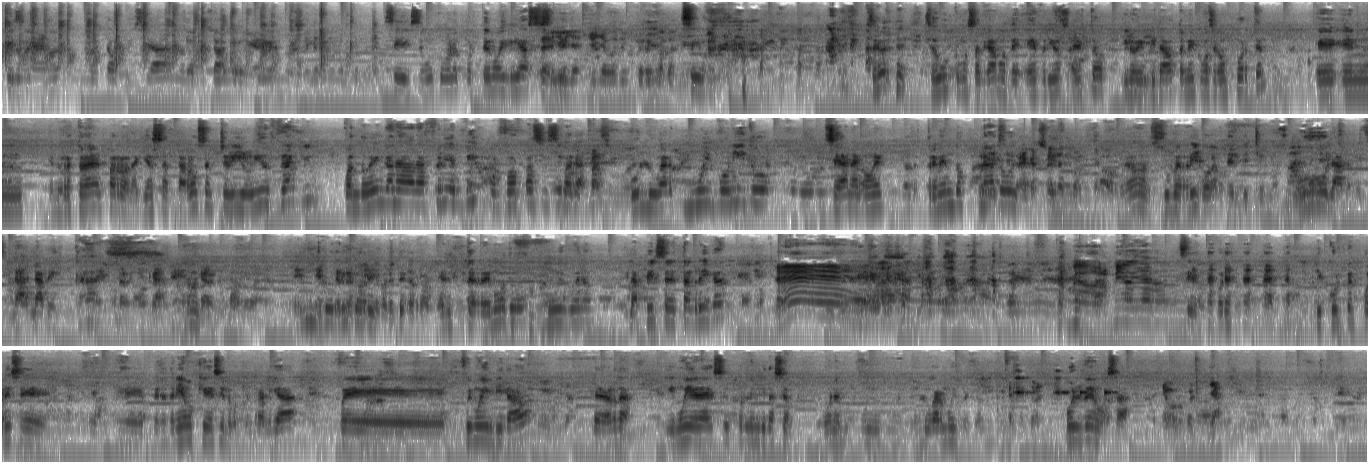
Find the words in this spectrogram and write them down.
que nos, nos está oficiando, nos está corrigiendo. Sí, según como nos portemos hoy día, O sea, se- yo, ya, yo ya boté un terremoto. Sí. según, según cómo salgamos de ebrios esto y los invitados también cómo se comporten eh, en, en el restaurante El Parrón aquí en Santa Rosa entre Biobío y Franklin cuando vengan a la feria del Bio por favor pásense para acá bueno. un lugar muy bonito se van a comer tremendos Oye, platos sí, La cazuela es mortal. weón, súper El rico pastel de chulo. oh, la, la, la pescada La pesca, Weón, la pesca, el- rico, el rico, rico el el, te- el terremoto muy bueno y las pilsen están ricas ¡Eh! Me he dormido ya. Sí, por eso. Disculpen por ese. Eh, pero teníamos que decirlo porque en realidad fue, fuimos invitados, de verdad, y muy agradecidos por la invitación. Un, un- un lugar muy rico. Volvemos a. Ya.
